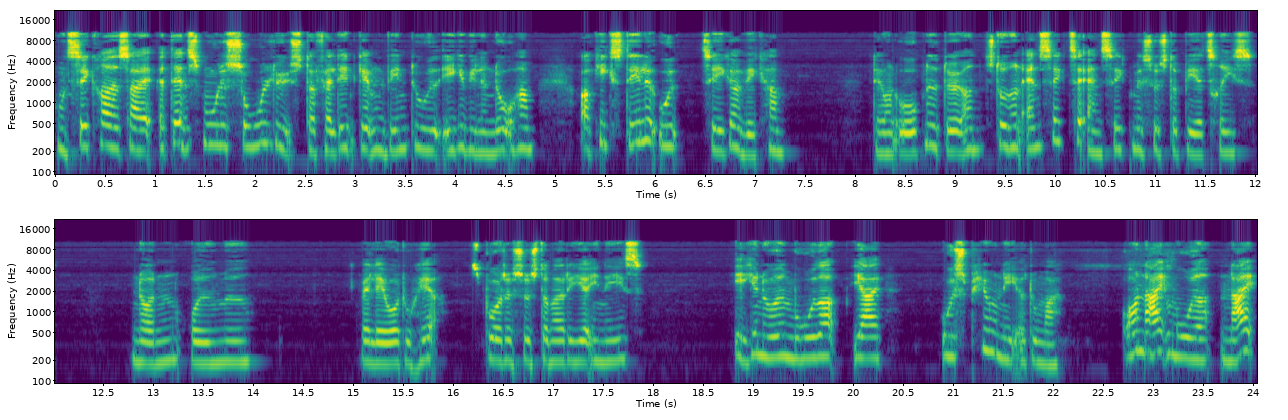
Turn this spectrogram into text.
Hun sikrede sig, at den smule sollys, der faldt ind gennem vinduet, ikke ville nå ham, og gik stille ud til ikke at vække ham. Da hun åbnede døren, stod hun ansigt til ansigt med søster Beatrice. Nonnen rødmede. Hvad laver du her? spurgte søster Maria Ines. Ikke noget, moder. Jeg... Udspionerer du mig? Åh oh, nej, moder, nej.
